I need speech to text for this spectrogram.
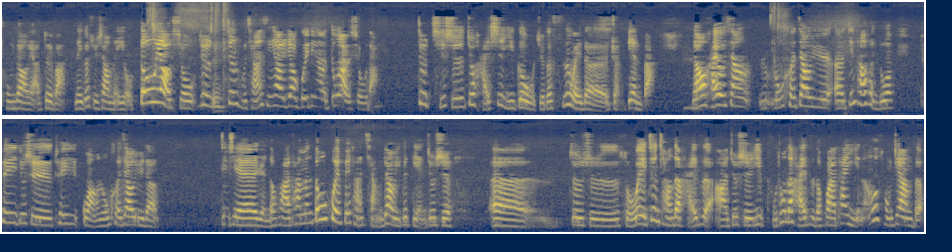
通道呀，对吧？哪个学校没有都要修，就是政府强行要要规定要都要修的，就其实就还是一个我觉得思维的转变吧。然后还有像融合教育，呃，经常很多推就是推广融合教育的这些人的话，他们都会非常强调一个点，就是呃。就是所谓正常的孩子啊，就是一普通的孩子的话，他也能够从这样的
